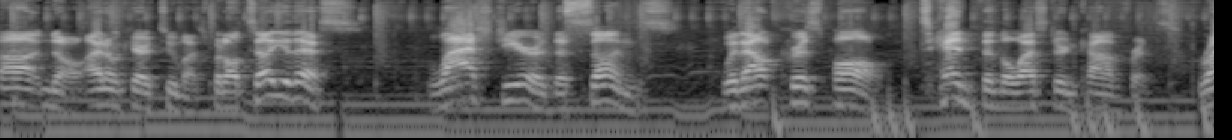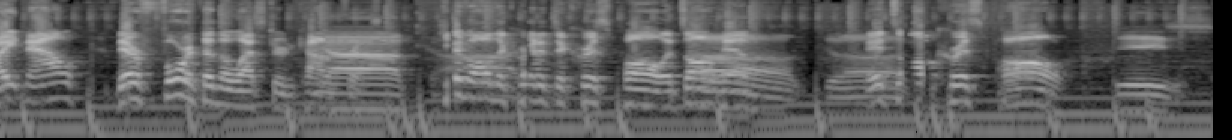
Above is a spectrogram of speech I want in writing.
Uh, no, I don't care too much. But I'll tell you this: last year, the Suns without Chris Paul, 10th in the Western Conference. Right now, they're fourth in the Western Conference. Oh, Give all the credit to Chris Paul. It's all oh, him. Ah, God. It's all Chris Paul. Jeez.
